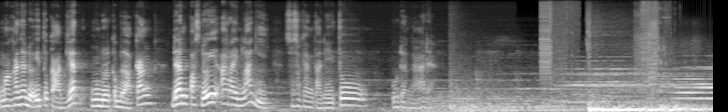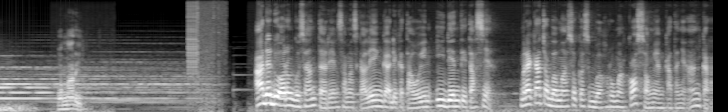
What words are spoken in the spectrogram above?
Makanya Doi itu kaget mundur ke belakang dan pas Doi arahin lagi, sosok yang tadi itu udah nggak ada. Lemari. Ada dua orang ghost hunter yang sama sekali nggak diketahuin identitasnya. Mereka coba masuk ke sebuah rumah kosong yang katanya angker.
